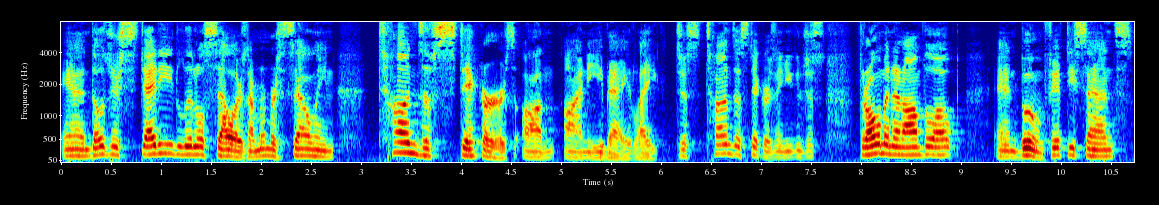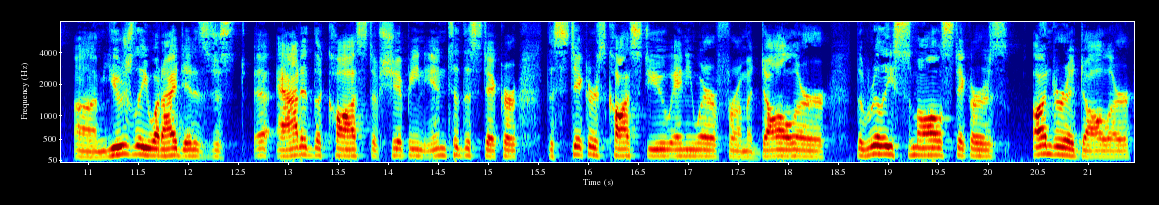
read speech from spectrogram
And those are steady little sellers. I remember selling tons of stickers on on eBay, like just tons of stickers, and you can just throw them in an envelope and boom, fifty cents. Um, usually, what I did is just uh, added the cost of shipping into the sticker. The stickers cost you anywhere from a dollar. The really small stickers under a dollar.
